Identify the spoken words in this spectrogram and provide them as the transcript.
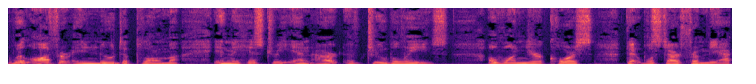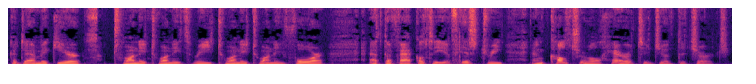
will offer a new diploma in the history and art of Jubilees, a one year course that will start from the academic year 2023 2024 at the Faculty of History and Cultural Heritage of the Church.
